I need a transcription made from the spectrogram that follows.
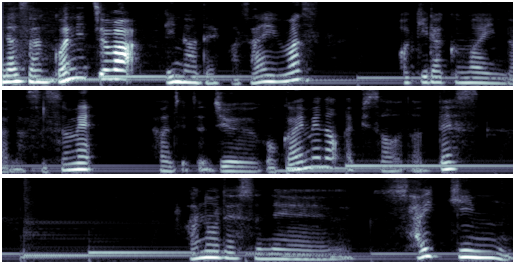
皆さんこんにちは。りのでございます。お気楽マインドのすすめ。本日15回目のエピソードです。あのですね最近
